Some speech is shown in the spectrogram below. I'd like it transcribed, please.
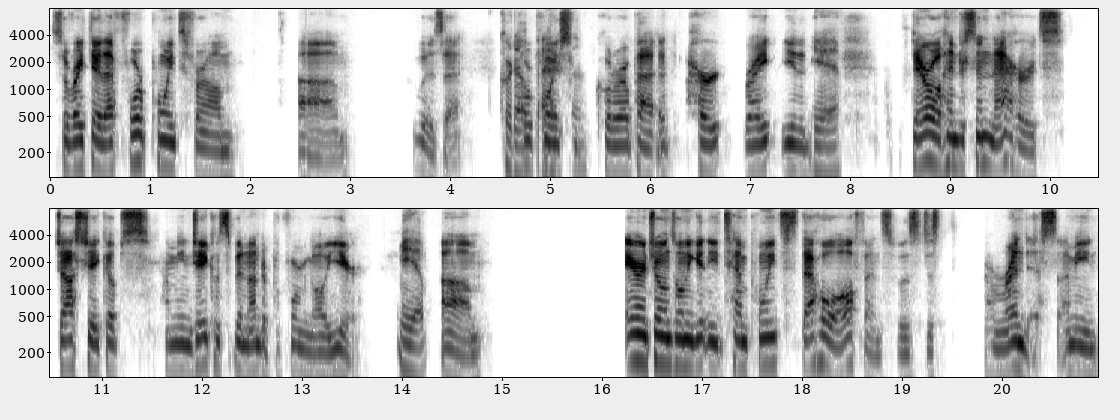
So, right there, that four points from, um, who is that? Cordell four points from Cordero Pat hurt, right? You, Yeah. Darrell Henderson, that hurts. Josh Jacobs, I mean, Jacobs has been underperforming all year. Yeah. Um, Aaron Jones only getting you 10 points. That whole offense was just horrendous. I mean,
